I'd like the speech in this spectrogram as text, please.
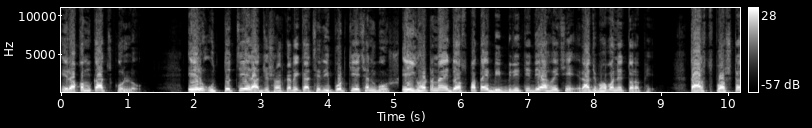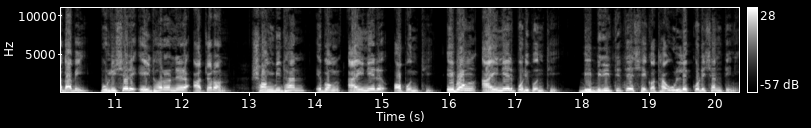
এরকম কাজ করল? এর উত্তর চেয়ে রাজ্য সরকারের কাছে রিপোর্ট চেয়েছেন বোস। এই ঘটনায় দশ পাতায় বিবৃতি দেওয়া হয়েছে রাজভবনের তরফে। তার স্পষ্ট দাবি, পুলিশের এই ধরনের আচরণ সংবিধান এবং আইনের অপন্থী এবং আইনের পরিপন্থী। বিবৃতিতে সে কথা উল্লেখ করেছেন তিনি।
